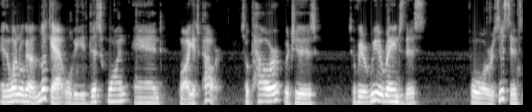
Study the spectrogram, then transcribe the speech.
And the one we're going to look at will be this one and, well, I guess power. So power, which is, so if we rearrange this for resistance,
